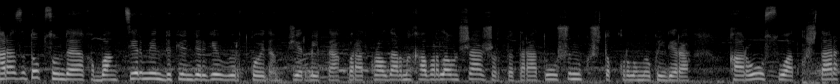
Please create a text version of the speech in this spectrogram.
Наразы топ сондай-ақ банктер мен дүкендерге өрт қойды. Жергілікті ақпарат құралдарының хабарлауынша жұртты тарату үшін күштік құрылым өкілдері қару, суатқыштар,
